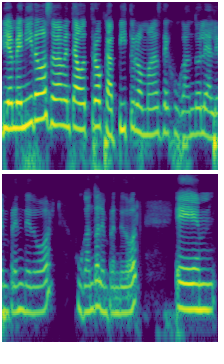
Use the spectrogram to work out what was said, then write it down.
Bienvenidos nuevamente a otro capítulo más de Jugándole al Emprendedor, jugando al emprendedor. Em,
